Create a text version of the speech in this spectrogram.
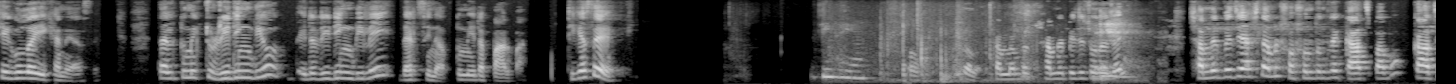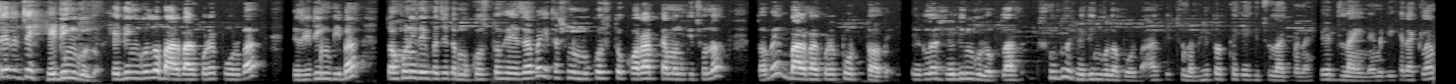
সেগুলোই এখানে আছে। তাহলে তুমি একটু রিডিং দিও এটা রিডিং দিলেই দ্যাটস ইনাফ তুমি এটা পারবা। ঠিক আছে? জি ভাইয়া। চলো সামনে সামনের পেজে চলে যাই। সামনের পেজে আসলে আমরা শ্বসনতন্ত্রের কাজ পাবো। কাজের যে হেডিংগুলো হেডিংগুলো বারবার করে পড়বা রিডিং দিবা তখনই দেখবে যে এটা মুখস্থ হয়ে যাবে। এটা আসলে মুখস্থ করার তেমন কিছু না তবে বারবার করে পড়তে হবে। এগুলো হেডিংগুলো প্লাস শুধু হেডিংগুলো পড়বা আর কিছু না। ভেতর থেকে কিছু লাগবে না। হেডলাইন আমি লিখে রাখলাম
